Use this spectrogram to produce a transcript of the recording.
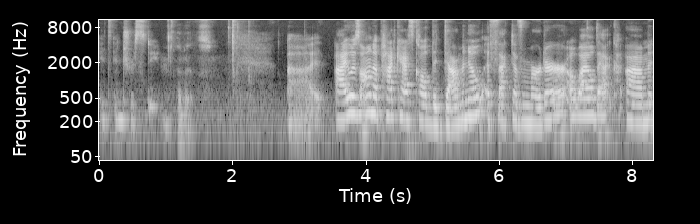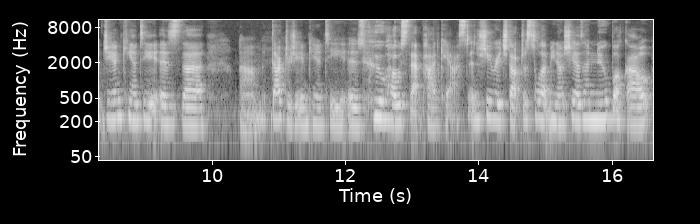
it's interesting It is. uh, I was on a podcast called The Domino Effect of Murder a while back. Um, Jan Canty is the um, Dr. Jan Canty is who hosts that podcast, and she reached out just to let me know she has a new book out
